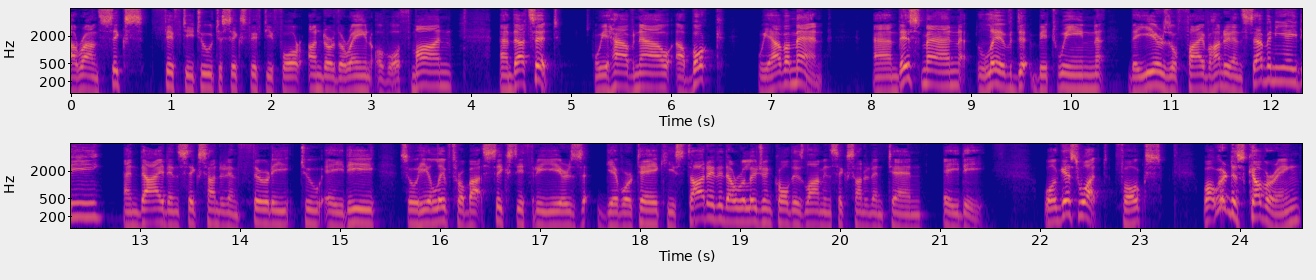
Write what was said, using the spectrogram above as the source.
around 652 to 654 under the reign of Uthman. And that's it. We have now a book, we have a man. And this man lived between the years of 570 AD and died in 632 AD. So he lived for about 63 years, give or take. He started a religion called Islam in 610 AD. Well, guess what, folks? What we're discovering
